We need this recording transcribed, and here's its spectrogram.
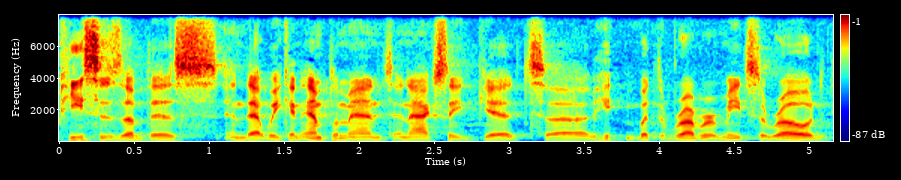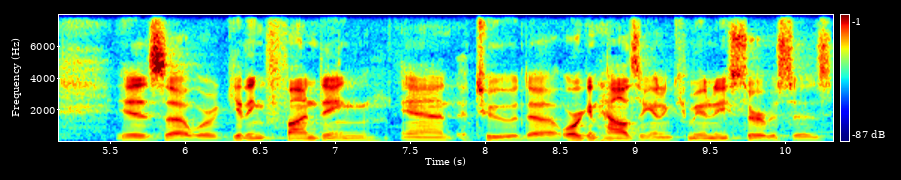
pieces of this and that we can implement and actually get uh, what the rubber meets the road is uh, we're getting funding and to the Oregon Housing and Community Services.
